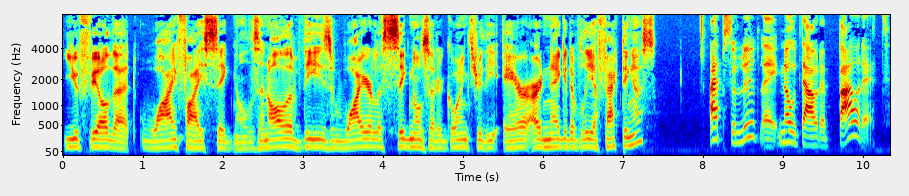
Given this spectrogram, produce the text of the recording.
you feel that Wi-Fi signals and all of these wireless signals that are going through the air are negatively affecting us? Absolutely, no doubt about it.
